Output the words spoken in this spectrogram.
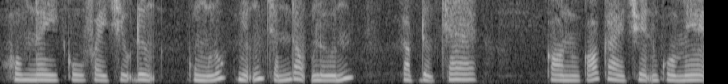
Hôm nay cô phải chịu đựng cùng lúc những chấn động lớn, gặp được cha, còn có cả chuyện của mẹ,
